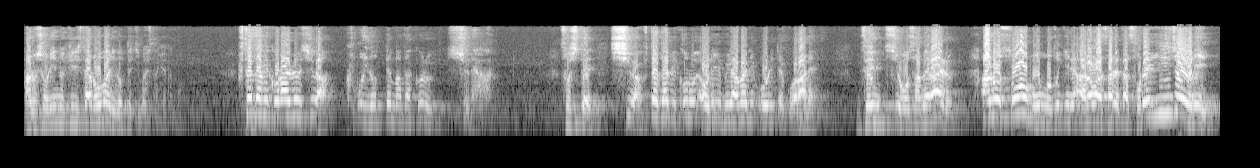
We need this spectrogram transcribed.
あの初任のキリストはローマに乗ってきましたけども再び来られる主は雲に乗ってまた来る主である。そして主は再びこのオリーブ山に降りてこられ全地を治められる。あの総門の時に表されたそれ以上に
